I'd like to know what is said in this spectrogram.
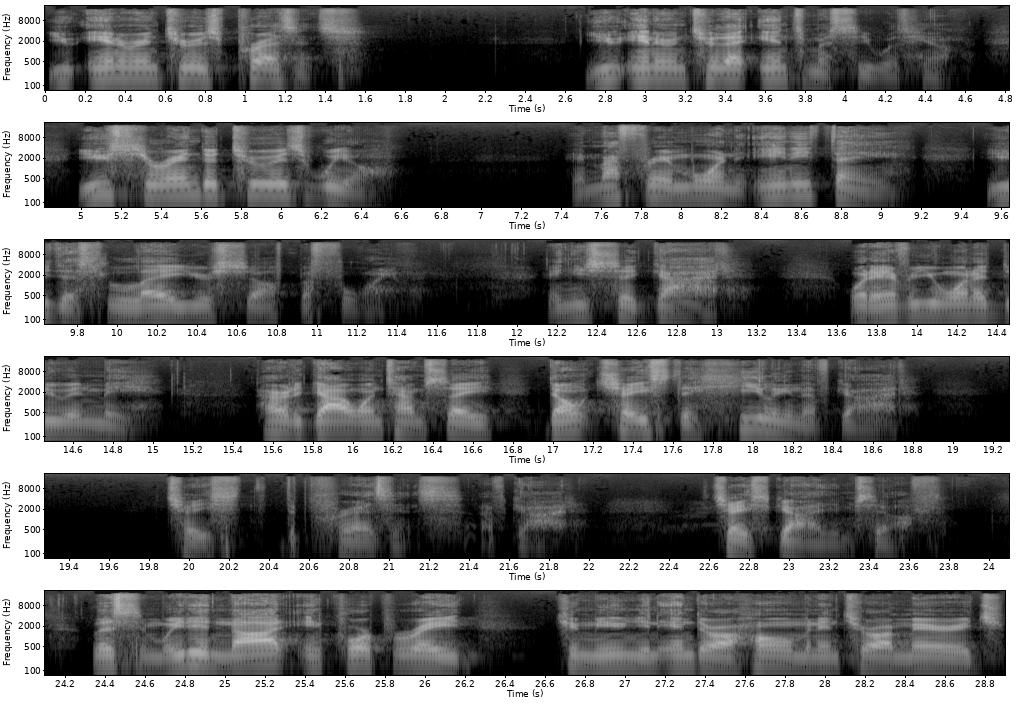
You enter into his presence, you enter into that intimacy with him. You surrender to His will. And my friend, more than anything, you just lay yourself before Him. and you said, God, whatever you want to do in me. I heard a guy one time say, Don't chase the healing of God, chase the presence of God. Chase God Himself. Listen, we did not incorporate communion into our home and into our marriage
